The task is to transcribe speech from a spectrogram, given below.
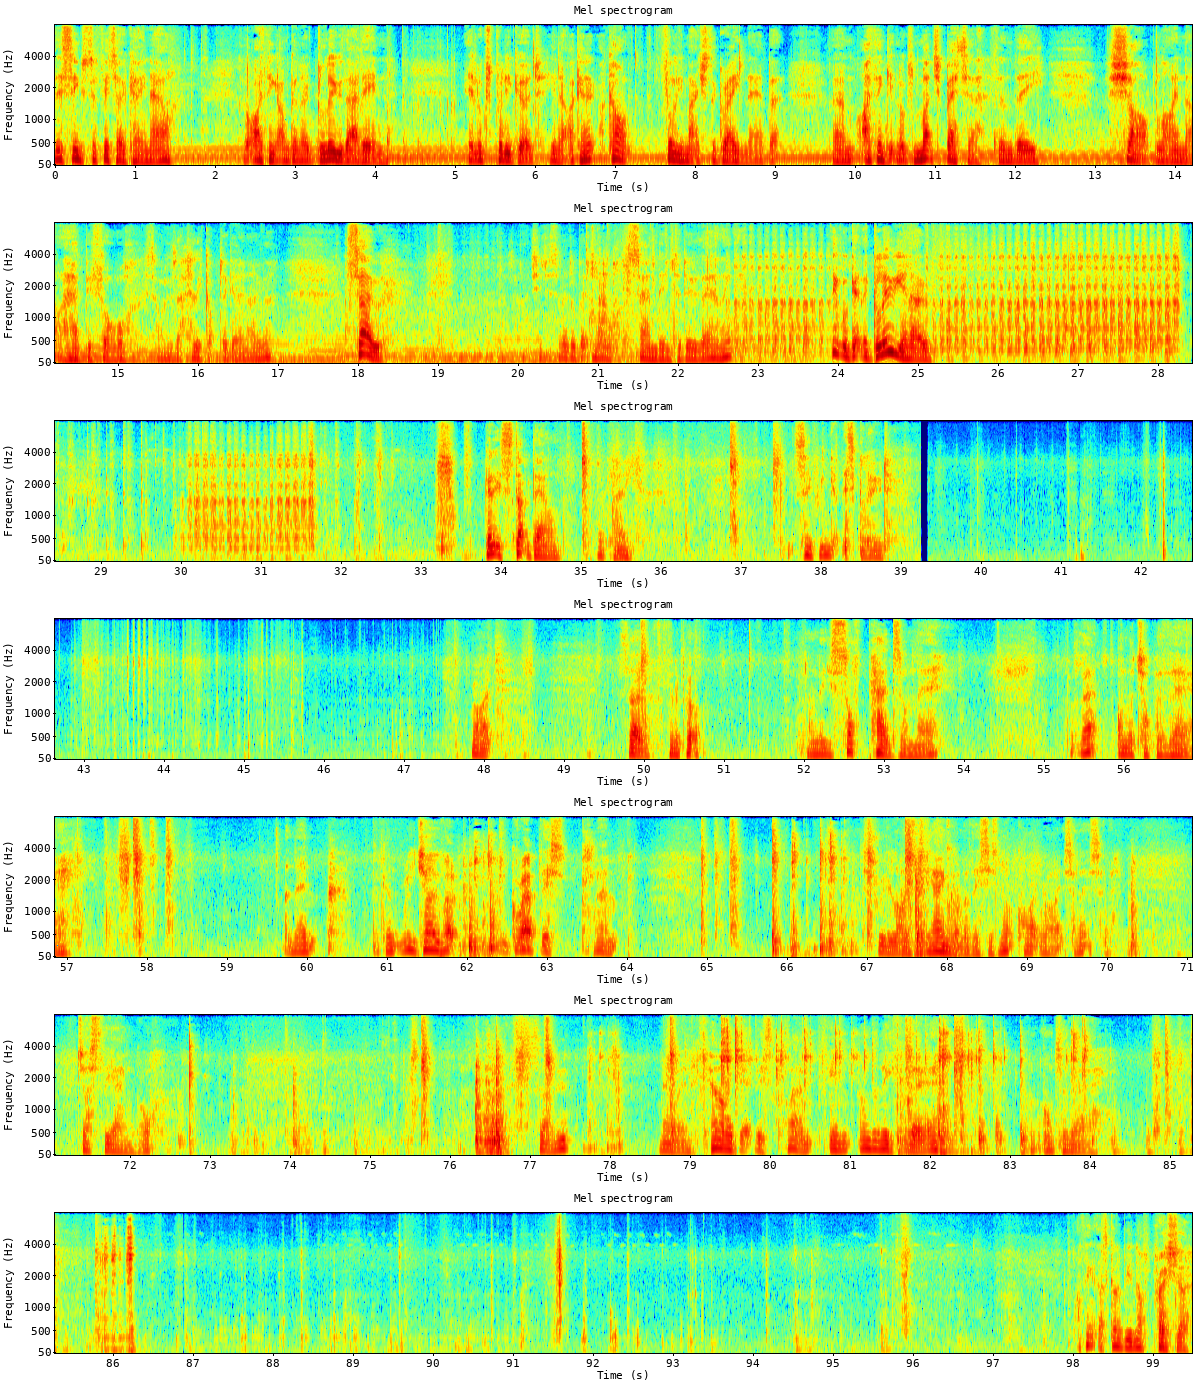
This seems to fit okay now. So I think I'm going to glue that in. It looks pretty good. You know, I can I can't fully match the grain there, but um, I think it looks much better than the sharp line that I had before. Sorry, there's a helicopter going over. So, actually just a little bit more sanding to do there, I think. I think we'll get the glue, you know. Get it stuck down. Okay. Let's see if we can get this glued. Right. So I'm going to put on these soft pads on there. Put that on the top of there. And then I can reach over and grab this clamp. Just realise that the angle of this is not quite right, so let's uh, adjust the angle. So, now then, can I get this clamp in underneath there and onto there? I think that's going to be enough pressure.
